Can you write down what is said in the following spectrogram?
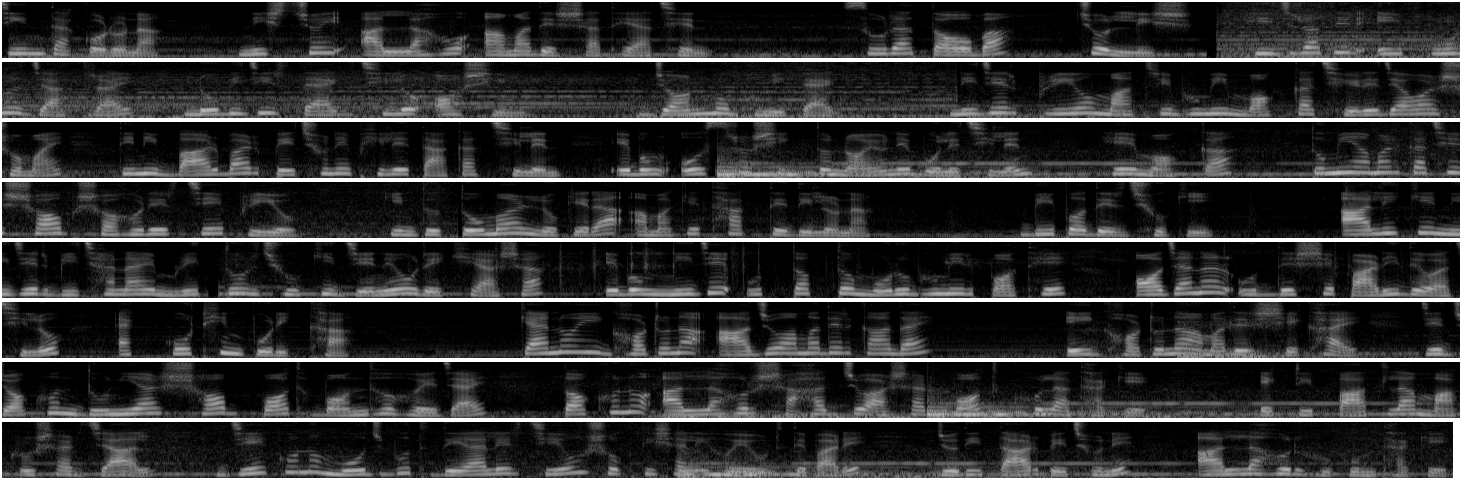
চিন্তা করো না, নিশ্চয়ই আল্লাহ আমাদের সাথে আছেন। সুরা তওবা চল্লিশ। হিজরতের এই পুরো যাত্রায় নবীজির ত্যাগ ছিল অসীম। জন্মভূমি ত্যাগ। নিজের প্রিয় মাতৃভূমি মক্কা ছেড়ে যাওয়ার সময় তিনি বারবার পেছনে ফিরে তাকাচ্ছিলেন এবং অশ্রুসিক্ত নয়নে বলেছিলেন, হে মক্কা, তুমি আমার কাছে সব শহরের চেয়ে প্রিয়, কিন্তু তোমার লোকেরা আমাকে থাকতে দিল না। বিপদের ঝুঁকি। আলীকে নিজের বিছানায় মৃত্যুর ঝুঁকি জেনেও রেখে আসা এবং নিজে উত্তপ্ত মরুভূমির পথে অজানার উদ্দেশ্যে পাড়ি দেওয়া ছিল এক কঠিন পরীক্ষা। কেন এই ঘটনা আজও আমাদের কাঁদায়? এই ঘটনা আমাদের শেখায় যে যখন দুনিয়ার সব পথ বন্ধ হয়ে যায়, তখনও আল্লাহর সাহায্য আসার পথ খোলা থাকে। একটি পাতলা মাকড়সার জাল যে কোনো মজবুত দেয়ালের চেয়েও শক্তিশালী হয়ে উঠতে পারে যদি তার পেছনে আল্লাহর হুকুম থাকে।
